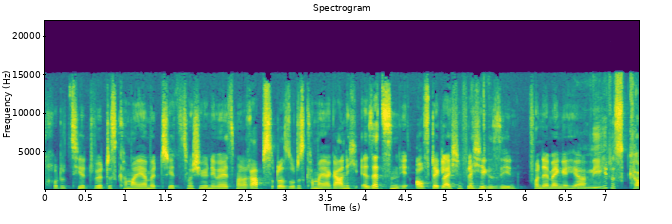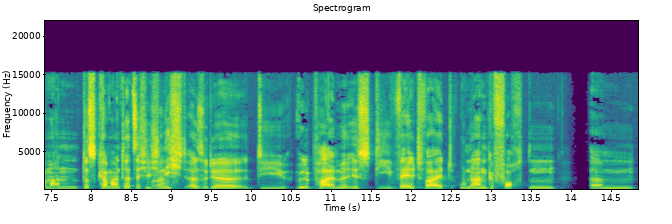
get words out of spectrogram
produziert wird, das kann man ja mit, jetzt zum Beispiel nehmen wir jetzt mal Raps oder so, das kann man ja gar nicht ersetzen auf der gleichen Fläche gesehen, von der Menge her. Nee, das kann man, das kann man tatsächlich oder? nicht. Also der, die Ölpalme ist die weltweit unangefochten ähm,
